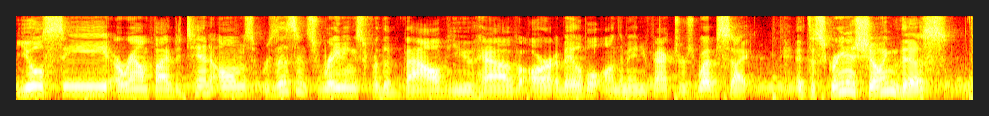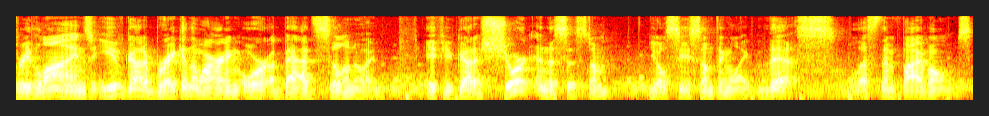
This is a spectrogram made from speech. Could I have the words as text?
You'll see around 5 to 10 ohms. Resistance ratings for the valve you have are available on the manufacturer's website. If the screen is showing this, three lines, you've got a break in the wiring or a bad solenoid. If you've got a short in the system, you'll see something like this less than 5 ohms.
